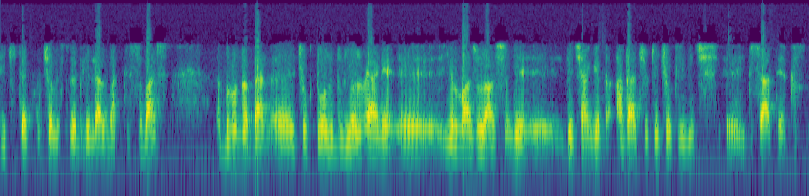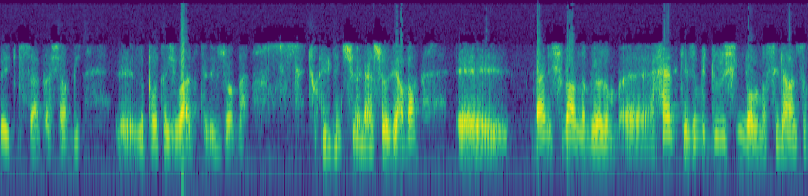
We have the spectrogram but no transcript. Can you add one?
iki takım çalıştırabilirler maddesi var. Bunu da ben e, çok doğru buluyorum. Yani e, Yılmaz Ural şimdi e, geçen gün Habertürk'te çok ilginç e, bir saate yakın belki bir saat aşan bir e, röportajı vardı televizyonda. Çok ilginç şeyler söylüyor ama e, ben şunu anlamıyorum. E, herkesin bir duruşunun olması lazım.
